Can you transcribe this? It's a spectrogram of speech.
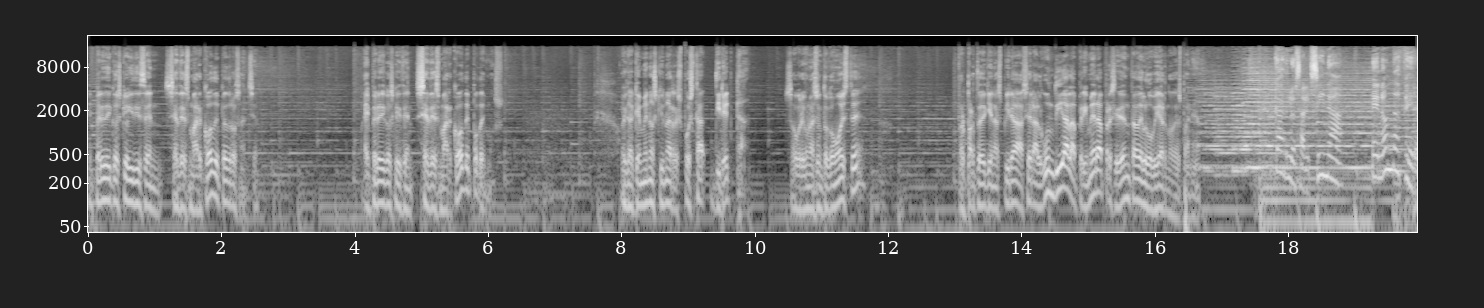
Hay periódicos que hoy dicen, se desmarcó de Pedro Sánchez. Hay periódicos que dicen, se desmarcó de Podemos. Oiga, qué menos que una respuesta directa sobre un asunto como este por parte de quien aspira a ser algún día la primera presidenta del gobierno de España. Carlos Alsina, en Onda Cero.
